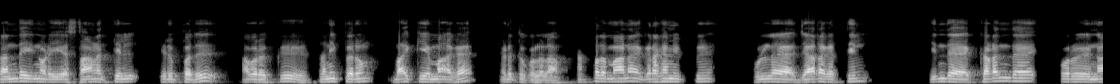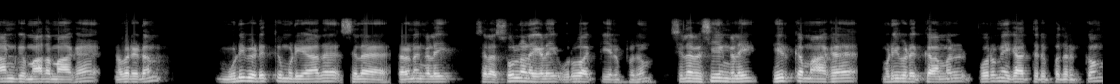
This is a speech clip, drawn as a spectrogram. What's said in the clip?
தந்தையினுடைய ஸ்தானத்தில் இருப்பது அவருக்கு தனிப்பெரும் பாக்கியமாக எடுத்துக்கொள்ளலாம். அற்புதமான கிரகமிப்பு உள்ள ஜாதகத்தில் இந்த கடந்த ஒரு நான்கு மாதமாக அவரிடம் முடிவெடுக்க முடியாத சில தருணங்களை சில சூழ்நிலைகளை உருவாக்கி இருப்பதும் சில விஷயங்களை தீர்க்கமாக முடிவெடுக்காமல் பொறுமை காத்திருப்பதற்கும்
